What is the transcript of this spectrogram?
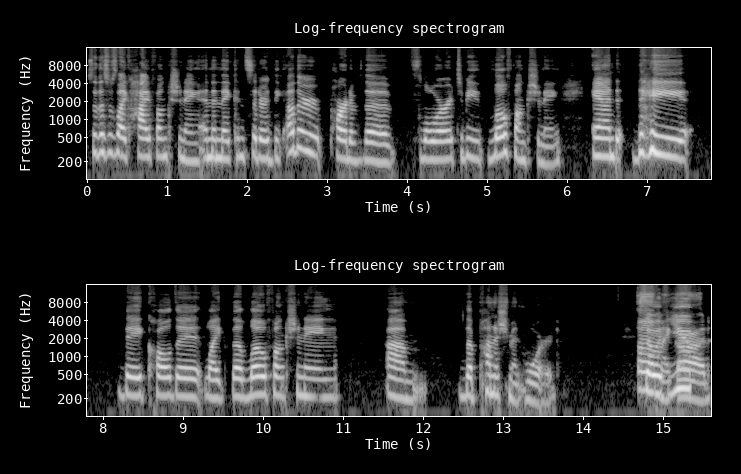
So this was like high functioning. And then they considered the other part of the floor to be low functioning. And they they called it like the low functioning um the punishment ward. Oh So if you- god.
